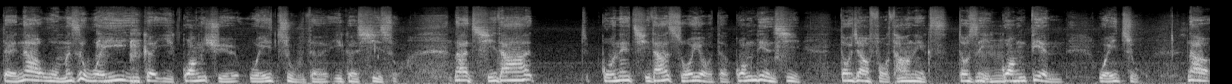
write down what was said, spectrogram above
对，那我们是唯一一个以光学为主的一个系所，那其他国内其他所有的光电系都叫 Photonics，都是以光电为主。嗯那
